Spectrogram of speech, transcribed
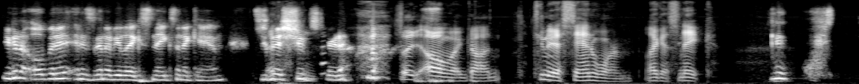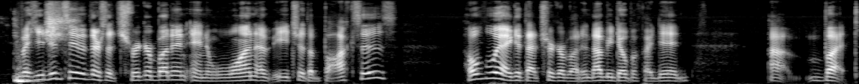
You're gonna open it and it's gonna be like snakes in a can. It's just gonna shoot straight out. It's like, oh my god, it's gonna be a sandworm, like a snake. But he did say that there's a trigger button in one of each of the boxes. Hopefully, I get that trigger button. That'd be dope if I did. Uh, but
